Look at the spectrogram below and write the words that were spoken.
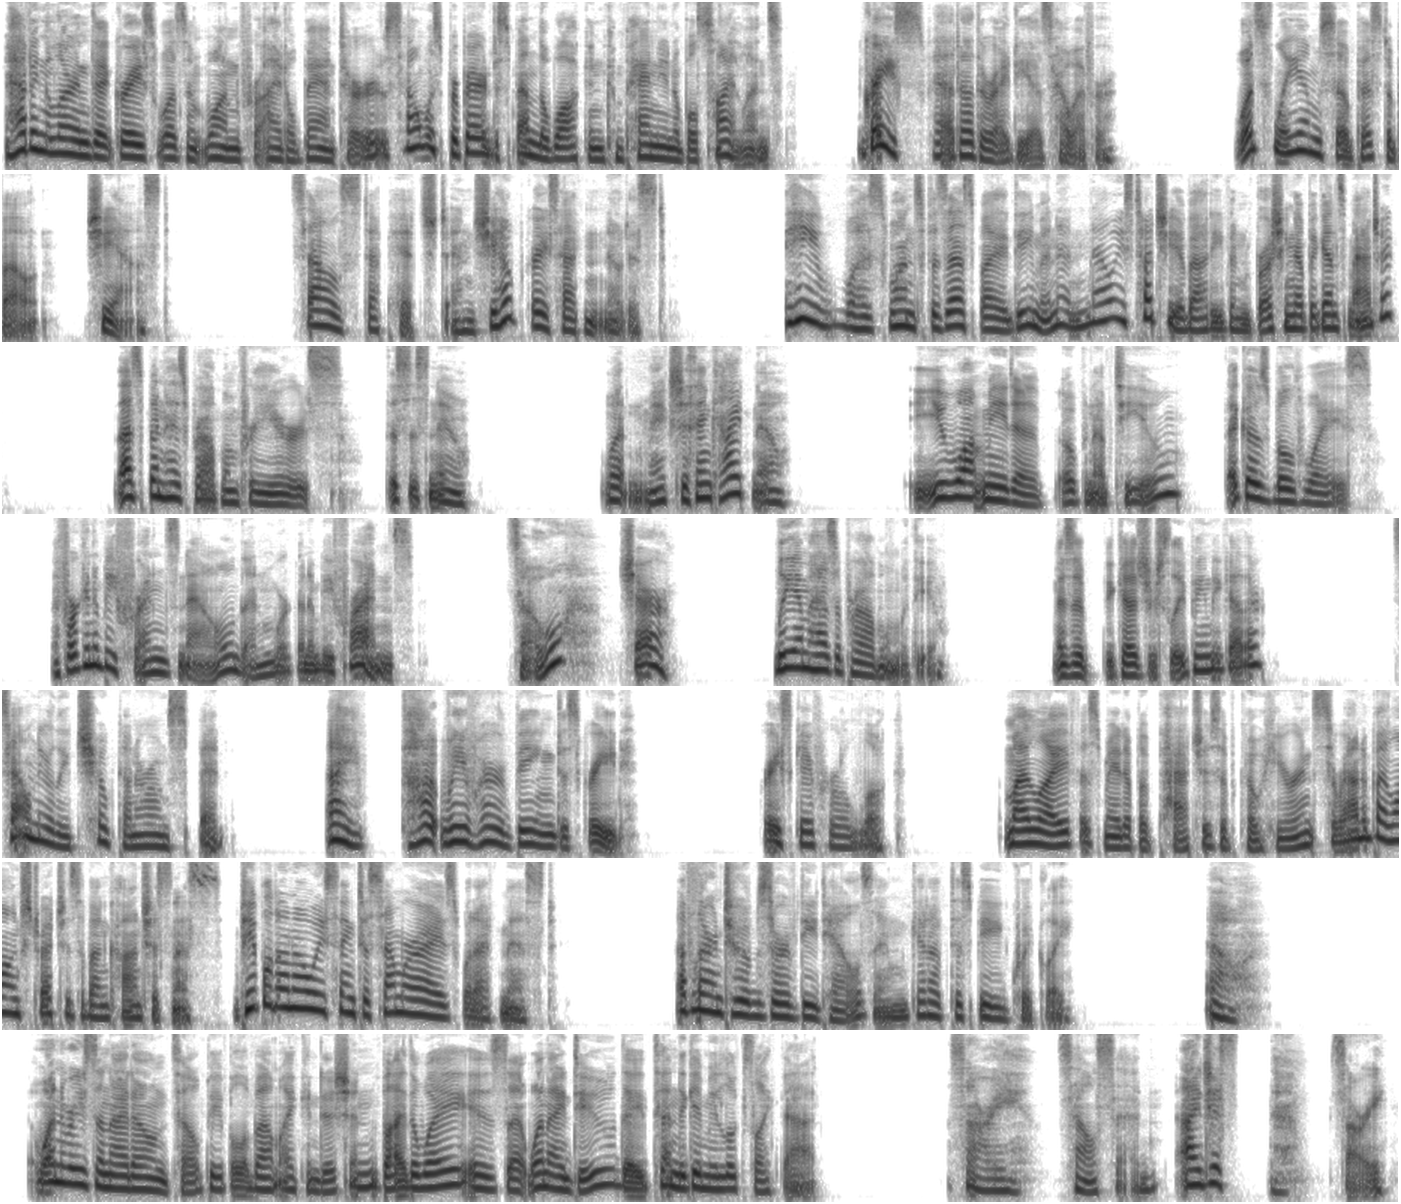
Having learned that Grace wasn't one for idle banter, Sal was prepared to spend the walk in companionable silence. Grace had other ideas, however. What's Liam so pissed about? she asked. Sal's step hitched, and she hoped Grace hadn't noticed. He was once possessed by a demon, and now he's touchy about even brushing up against magic? That's been his problem for years. This is new. What makes you think I'd know? You want me to open up to you? That goes both ways. If we're going to be friends now, then we're going to be friends. So, sure. Liam has a problem with you. Is it because you're sleeping together? Sal nearly choked on her own spit. I Thought we were being discreet. Grace gave her a look. My life is made up of patches of coherence surrounded by long stretches of unconsciousness. People don't always think to summarize what I've missed. I've learned to observe details and get up to speed quickly. Oh. One reason I don't tell people about my condition, by the way, is that when I do, they tend to give me looks like that. Sorry, Sal said. I just. Sorry.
